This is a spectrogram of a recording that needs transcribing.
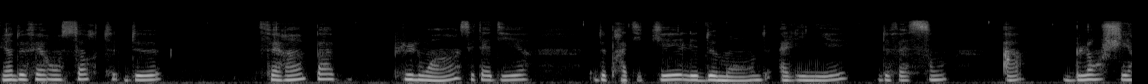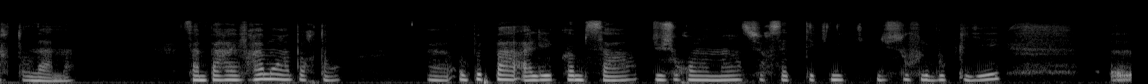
bien de faire en sorte de faire un pas plus loin, c'est-à-dire de pratiquer les demandes alignées de façon à blanchir ton âme. Ça me paraît vraiment important. Euh, on ne peut pas aller comme ça du jour au lendemain sur cette technique du souffle bouclier. Euh,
